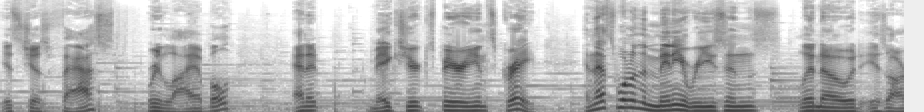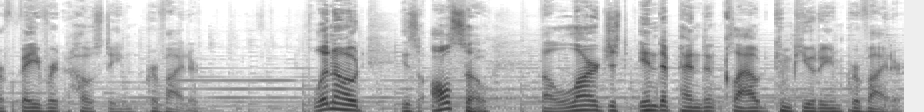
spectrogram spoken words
It's just fast, reliable, and it makes your experience great. And that's one of the many reasons Linode is our favorite hosting provider. Linode is also the largest independent cloud computing provider.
